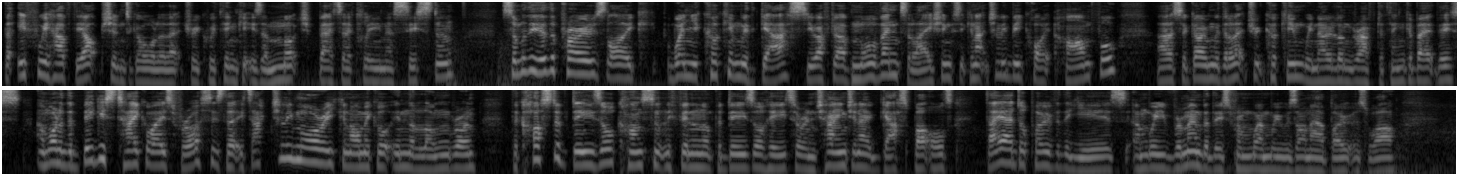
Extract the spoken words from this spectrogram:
But if we have the option to go all-electric, we think it is a much better, cleaner system. Some of the other pros, like when you're cooking with gas, you have to have more ventilation because it can actually be quite harmful. Uh, so going with electric cooking, we no longer have to think about this. And one of the biggest takeaways for us is that it's actually more economical in the long run. The cost of diesel, constantly filling up a diesel heater and changing out gas bottles, they add up over the years. And we remember this from when we was on our boat as well.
